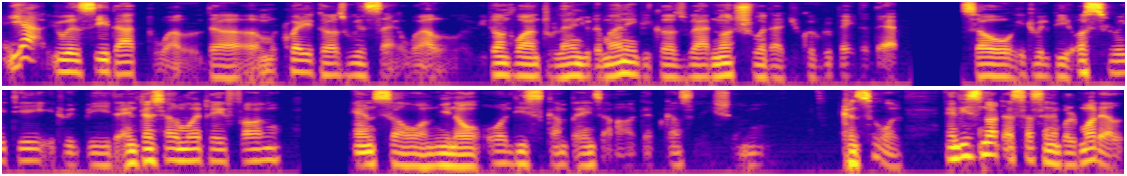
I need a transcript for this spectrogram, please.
yeah, you will see that, well, the um, creditors will say, well, we don't want to lend you the money because we are not sure that you could repay the debt. So it will be austerity, it will be the International Monetary Fund, and so on, you know, all these campaigns about debt cancellation on. And it's not a sustainable model,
